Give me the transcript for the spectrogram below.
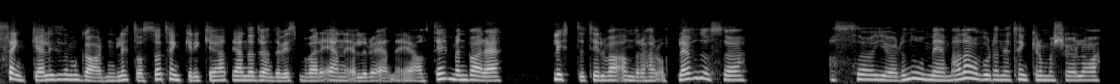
senker jeg liksom garden litt også. Tenker ikke at jeg nødvendigvis må være enig eller uenig i alltid, men bare lytte til hva andre har opplevd, og så, og gjør det noe med meg, da, og hvordan jeg tenker om meg sjøl, og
